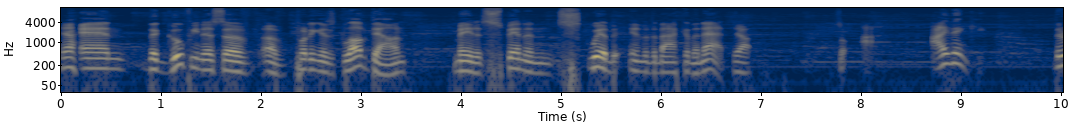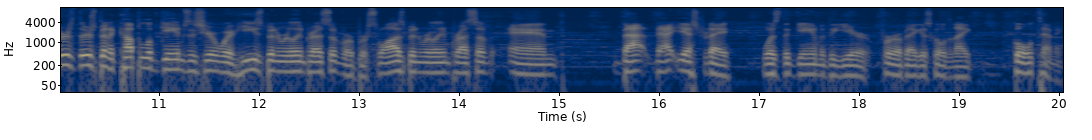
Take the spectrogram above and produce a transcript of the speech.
Yeah. And the goofiness of, of putting his glove down made it spin and squib into the back of the net. yeah. So I, I think there's there's been a couple of games this year where he's been really impressive or Brossoit has been really impressive and that that yesterday was the game of the year for a Vegas Golden Knight goaltending.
